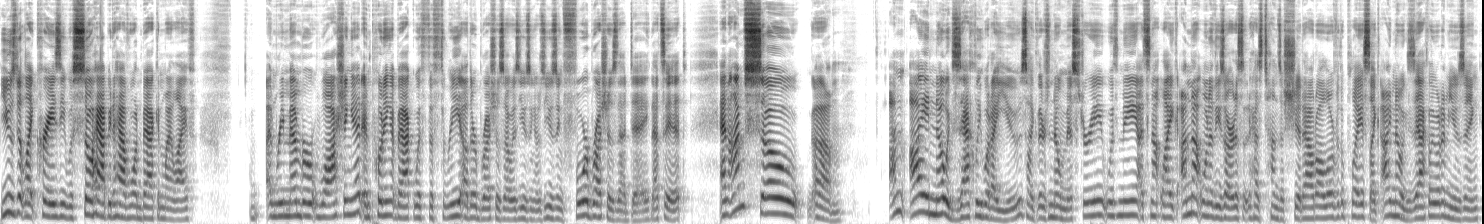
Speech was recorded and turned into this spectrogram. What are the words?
Used it like crazy. Was so happy to have one back in my life. And remember washing it and putting it back with the three other brushes I was using. I was using four brushes that day. That's it. And I'm so um, I'm I know exactly what I use. Like there's no mystery with me. It's not like I'm not one of these artists that has tons of shit out all over the place. Like I know exactly what I'm using.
